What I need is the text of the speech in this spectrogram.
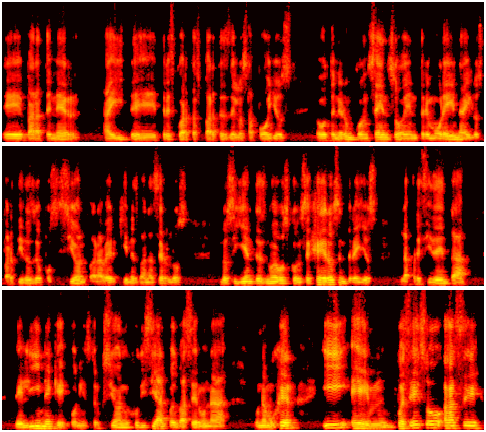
eh, para tener ahí eh, tres cuartas partes de los apoyos o tener un consenso entre Morena y los partidos de oposición para ver quiénes van a ser los, los siguientes nuevos consejeros, entre ellos la presidenta del INE, que por instrucción judicial pues va a ser una, una mujer, y em, pues eso hace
